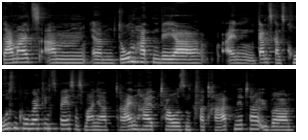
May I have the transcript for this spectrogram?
Damals am ähm, Dom hatten wir ja einen ganz, ganz großen Coworking Space. Das waren ja dreieinhalbtausend Quadratmeter über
